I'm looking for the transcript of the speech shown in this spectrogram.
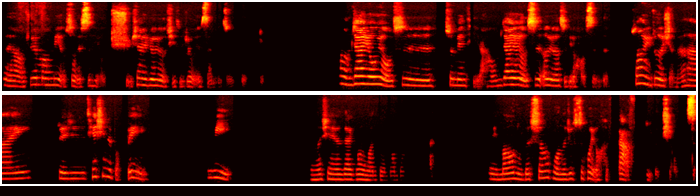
对啊，我觉得猫咪有时候也是很有趣。现在悠悠其实就有三分钟热度。那我们家悠悠是顺便提啦，我们家悠悠是二月二十六号生的，双鱼座的小男孩，所以是贴心的宝贝，B 然后现在在跟我玩躲猫猫，所以猫奴的生活呢，就是会有很大幅度的调整。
